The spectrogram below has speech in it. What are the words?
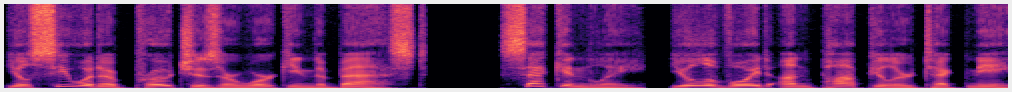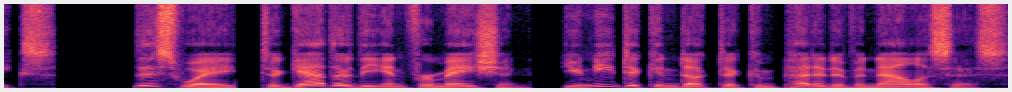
you'll see what approaches are working the best. Secondly, you'll avoid unpopular techniques. This way, to gather the information, you need to conduct a competitive analysis.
